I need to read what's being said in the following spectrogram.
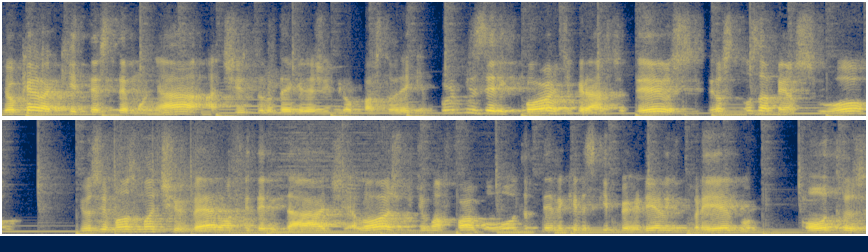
Eu quero aqui testemunhar, a título da igreja em que eu pastorei, que por misericórdia e graça de Deus, Deus nos abençoou e os irmãos mantiveram a fidelidade. É lógico, de uma forma ou outra, teve aqueles que perderam emprego, outros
